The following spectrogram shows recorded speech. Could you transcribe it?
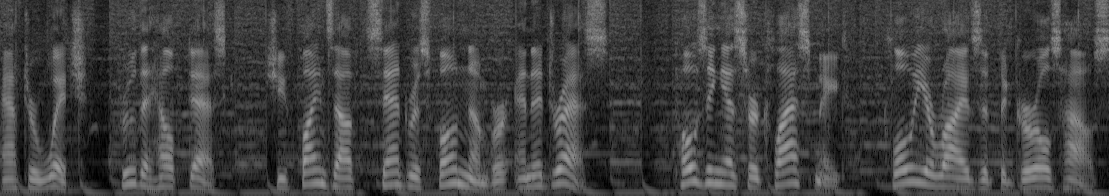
after which, through the help desk, she finds out Sandra's phone number and address. Posing as her classmate, Chloe arrives at the girl's house,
